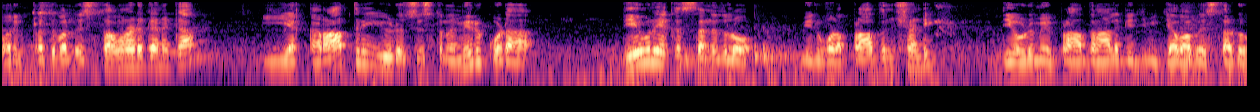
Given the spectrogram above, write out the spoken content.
వారికి ప్రతిబంధిస్తూ ఉన్నాడు కనుక ఈ యొక్క రాత్రి ఈ వీడియో చూస్తున్న మీరు కూడా దేవుని యొక్క సన్నిధిలో మీరు కూడా ప్రార్థించండి దేవుడు మీ ప్రార్థన ఆలకించి మీకు జవాబిస్తాడు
